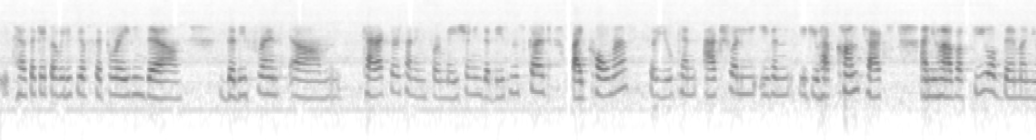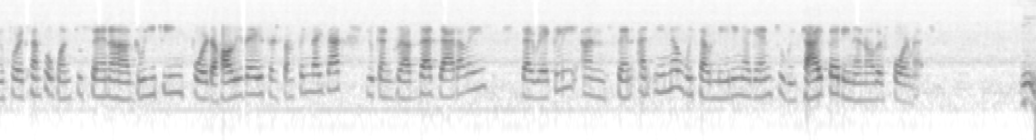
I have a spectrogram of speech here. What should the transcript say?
it has the capability of separating the, the different um, characters and information in the business card by commas. So you can actually, even if you have contacts and you have a few of them and you, for example, want to send a greeting for the holidays or something like that, you can grab that database directly and send an email without needing again to retype it in another format. Hmm.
